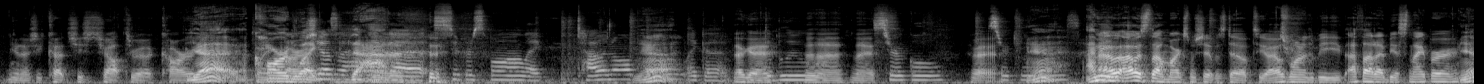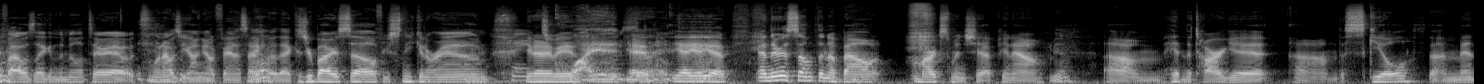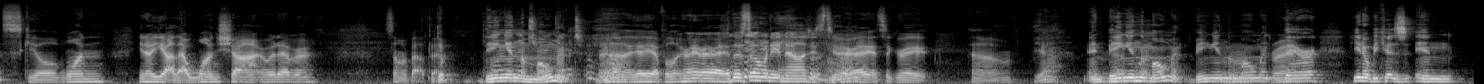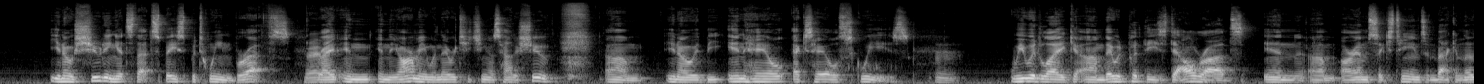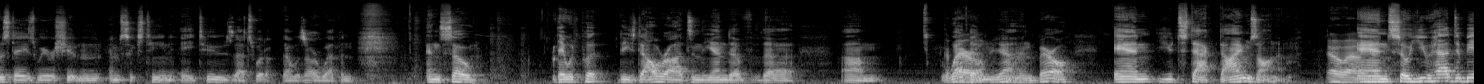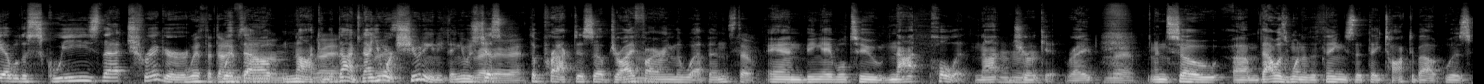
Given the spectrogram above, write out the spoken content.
you know, she cut, she shot through a card. Yeah, a playing card cards. like She also that. has like a super small like Tylenol pill, Yeah. like a Okay. the blue Uh-huh, nice. circle Right. circular yeah ones. i mean I, I always thought marksmanship was dope too. I always wanted to be. I thought I'd be a sniper Yeah. if I was like in the military. I would, when I was young, I would fantasize Yeah. about that because you're by yourself, you're sneaking around. Same. You know what I mean? quiet And- you yeah, yeah, yeah. And there is something about marksmanship, you know, yeah um, hitting the target, um, the skill, the immense skill. One, you know, you got that one shot or whatever. Something about that. the being in the the moment yeah, yeah, yeah. Pull- Right, right, right. There's so many analogies to it, right? It's a great. Um, Yeah, and being in the moment, being in the moment Mm-hmm. right. there, you know, because in you know shooting, it's that space between breaths, Right. right? In in the army, when they were teaching us how to shoot, um, you know, it'd be inhale, exhale, squeeze. Mm. We would like um, they would put these dowel rods in um, our M16s, and back in those days, we were shooting M16 A2s. That's what that was our weapon, and so they would put these dowel rods in the end of the, um, The weapon, barrel. yeah, in the barrel, and you'd stack dimes on them. Oh wow. And so you had to be able to squeeze that trigger With the dimes without on, knocking the right, dimes. Now you right. weren't shooting anything; it was Right, just right, Mm-hmm. right. the practice of dry firing the weapon dope. and being able to not pull it, not jerk it, right? Mm-hmm. Right. And so um, that was one of the things that they talked about was,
